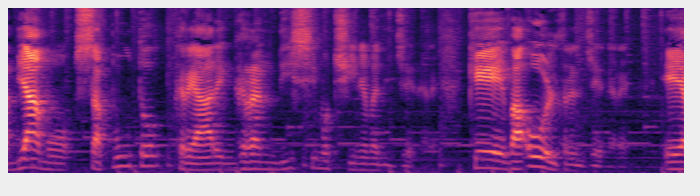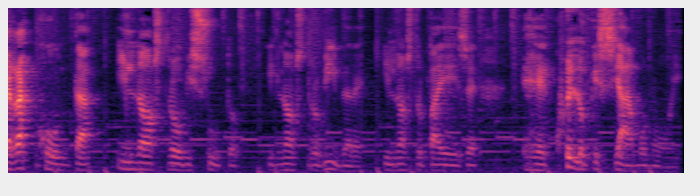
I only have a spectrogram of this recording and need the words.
abbiamo saputo creare grandissimo cinema di genere che va oltre il genere e racconta il nostro vissuto, il nostro vivere, il nostro paese, eh, quello che siamo noi.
